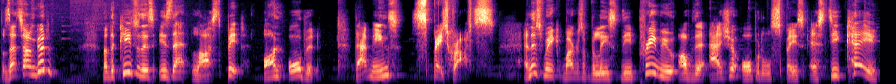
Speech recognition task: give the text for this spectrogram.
Does that sound good? Now the key to this is that last bit, on orbit. That means spacecrafts. And this week, Microsoft released the preview of the Azure Orbital Space SDK,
